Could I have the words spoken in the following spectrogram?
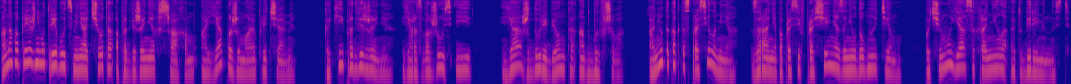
Она по-прежнему требует с меня отчета о продвижениях с шахом, а я пожимаю плечами. Какие продвижения? Я развожусь и... Я жду ребенка от бывшего. Анюта как-то спросила меня, заранее попросив прощения за неудобную тему. Почему я сохранила эту беременность?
